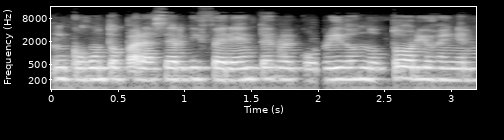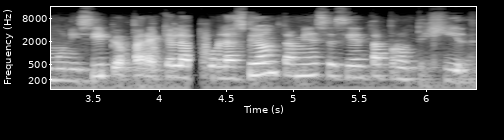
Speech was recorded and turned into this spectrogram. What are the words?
en conjunto para hacer diferentes recorridos notorios en el municipio para que la población también se sienta protegida,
